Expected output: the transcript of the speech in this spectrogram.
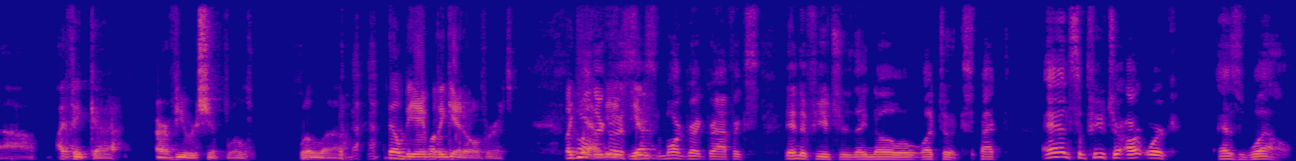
uh, I think uh, our viewership will will uh, they'll be able to get over it. But well, yeah, they're the- going to see the- some more great graphics in the future. They know what to expect, and some future artwork as well.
